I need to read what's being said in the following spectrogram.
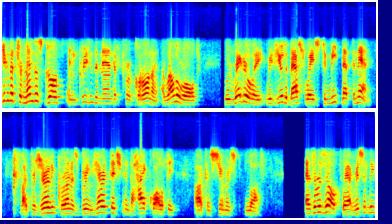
Given the tremendous growth and increasing demand for Corona around the world, we regularly review the best ways to meet that demand while preserving Corona's brewing heritage and the high quality our consumers love. As a result, we have recently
